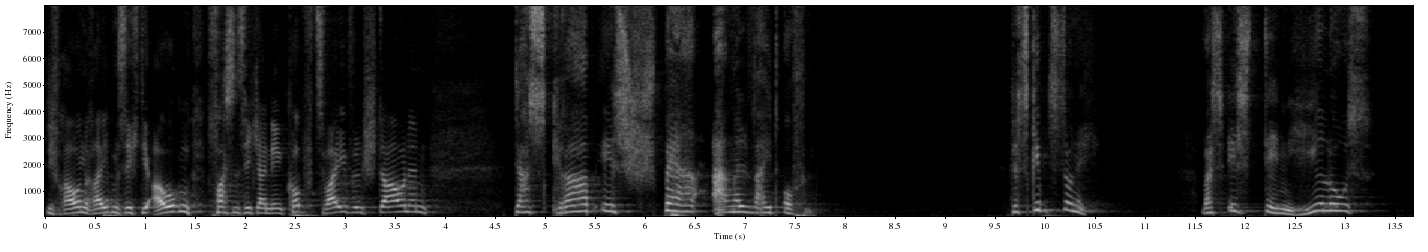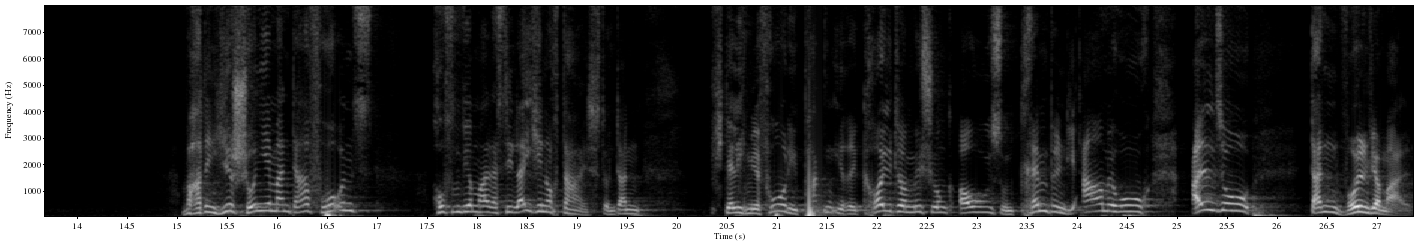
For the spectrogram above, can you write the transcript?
Die Frauen reiben sich die Augen, fassen sich an den Kopf, zweifeln, staunen. Das Grab ist sperrangelweit offen. Das gibt's doch nicht. Was ist denn hier los? War denn hier schon jemand da vor uns? Hoffen wir mal, dass die Leiche noch da ist. Und dann stelle ich mir vor, die packen ihre Kräutermischung aus und krempeln die Arme hoch. Also, dann wollen wir mal.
